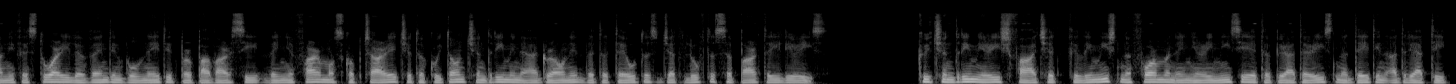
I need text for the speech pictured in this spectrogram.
manifestuar i lë vendin vullnetit për pavarësi dhe një farë moskokëçarje që të kujton qëndrimin e Agronit dhe të Teutës gjatë luftës së parë të Ilirisë. Ky qëndrim i ri shfaqet fillimisht në formën e një rinisjeje të piraterisë në detin Adriatik,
